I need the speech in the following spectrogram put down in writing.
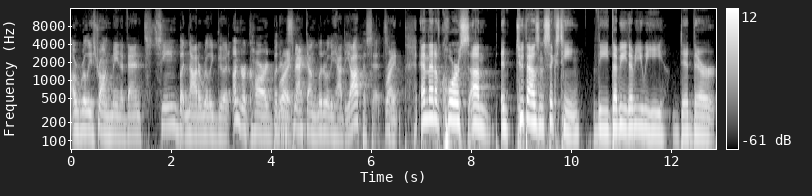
a really strong main event scene, but not a really good undercard. But then Right. SmackDown literally had the opposite. Right. And then, of course, um, in 2016, the WWE did their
